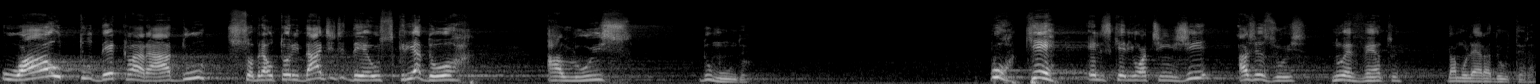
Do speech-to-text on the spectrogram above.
o autodeclarado sobre a autoridade de Deus, Criador, a luz do mundo. Por que eles queriam atingir a Jesus no evento da mulher adúltera?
